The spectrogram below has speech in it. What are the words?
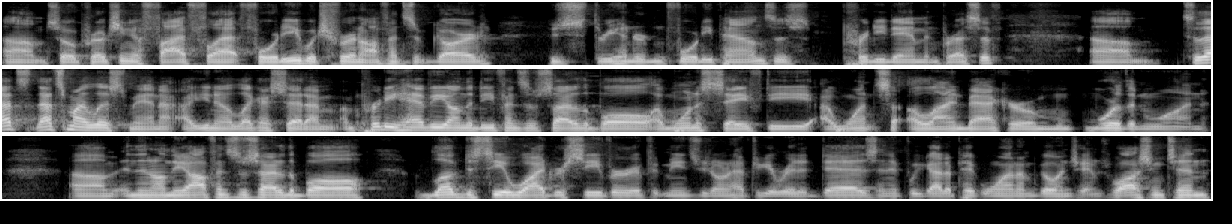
Um, so approaching a five flat 40, which for an offensive guard who's 340 pounds is pretty damn impressive. Um, so that's that's my list, man. I, you know, like I said, I'm I'm pretty heavy on the defensive side of the ball. I want a safety. I want a linebacker or m- more than one. Um, and then on the offensive side of the ball, love to see a wide receiver if it means we don't have to get rid of Dez. And if we got to pick one, I'm going James Washington.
